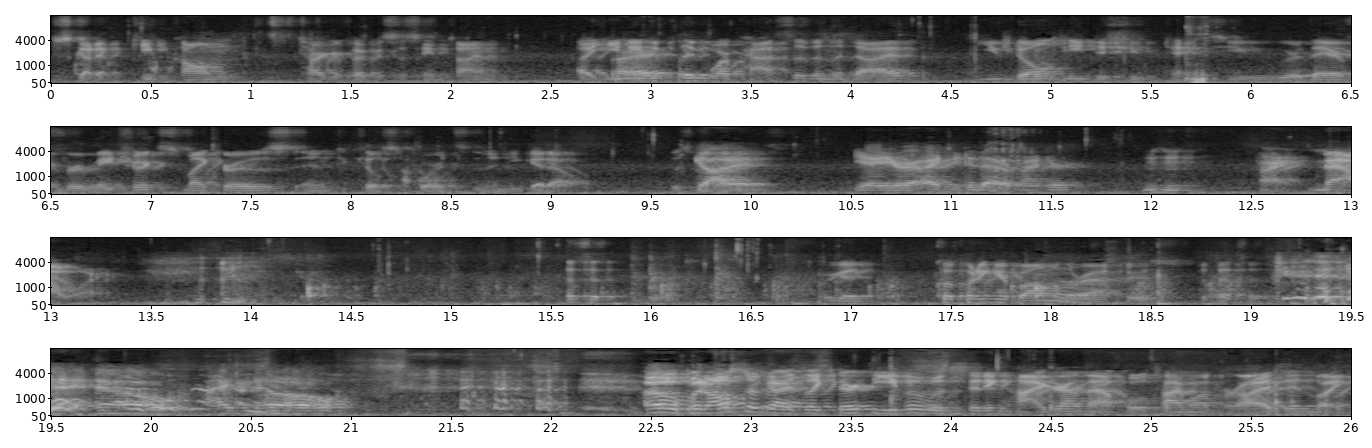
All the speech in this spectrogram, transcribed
Just gotta keep calm, target focus at the same time. Uh, you need to play more passive in the dive. You don't need to shoot tanks. You are there for matrix, micros, and to kill supports, and then you get out. There's Got it. Yeah, you're. I needed that reminder. else. Mhm. Alright, now what? That's it. We're good. Quit putting your bomb on the rafters, but that's it. I know. I know. oh, but also, guys, like their diva was sitting high ground that whole time on Horizon. Like,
